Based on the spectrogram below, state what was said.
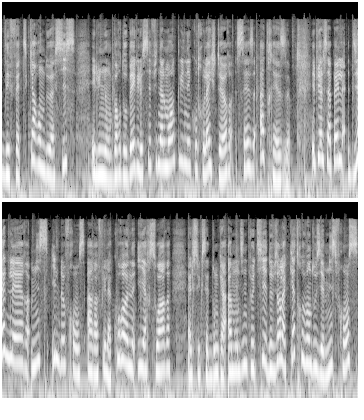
défaite 42 à 6. Et l'Union Bordeaux-Bègle s'est finalement inclinée contre Leicester 16 à 13. Et puis elle s'appelle Diane Lair, Miss Île-de-France, a raflé la couronne hier soir. Elle succède donc à Amandine Petit et devient la 92e Miss France.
